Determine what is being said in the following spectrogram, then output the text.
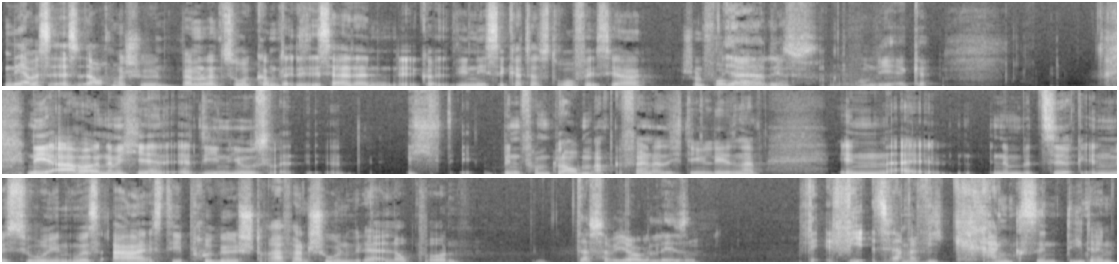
Nee, aber es, ist auch mal schön. Wenn man dann zurückkommt, ist ja dann, die nächste Katastrophe ist ja schon Ja, ja, die ist um die Ecke. Nee, aber nämlich hier äh, die News, äh, ich bin vom Glauben abgefallen, als ich die gelesen habe. In, äh, in einem Bezirk in Missouri in den USA ist die Prügelstrafe an Schulen wieder erlaubt worden. Das habe ich auch gelesen. Wie, wie, sag mal, wie krank sind die denn?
